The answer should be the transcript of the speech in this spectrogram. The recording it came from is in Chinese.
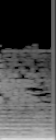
现在呢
